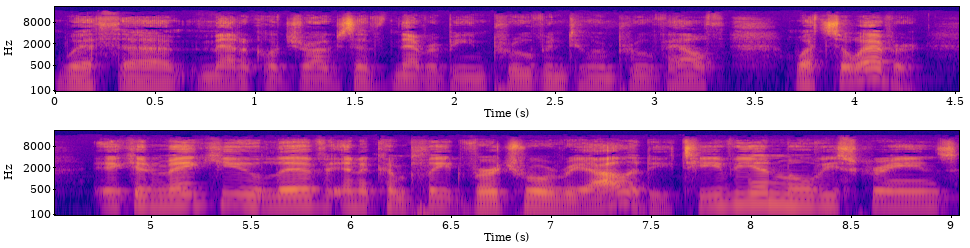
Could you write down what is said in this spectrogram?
with uh, medical drugs that have never been proven to improve health whatsoever. It can make you live in a complete virtual reality. TV and movie screens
